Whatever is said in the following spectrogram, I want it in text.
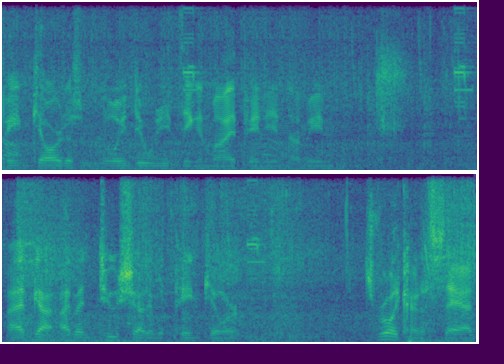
Painkiller doesn't really do anything, in my opinion. I mean, I've got I've been two shotted with painkiller. It's really kind of sad.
